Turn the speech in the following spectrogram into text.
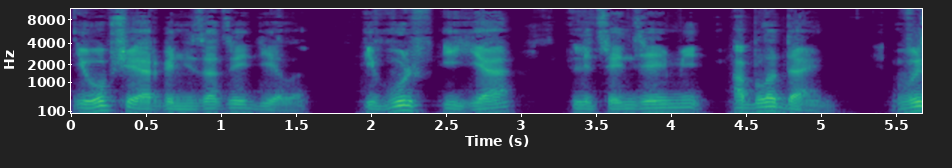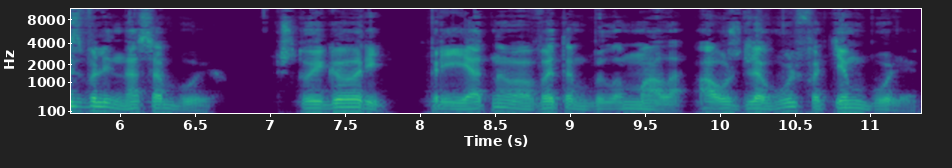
и общей организации дела. И Вульф, и я лицензиями обладаем. Вызвали нас обоих. Что и говорить, Приятного в этом было мало, а уж для Вульфа тем более.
